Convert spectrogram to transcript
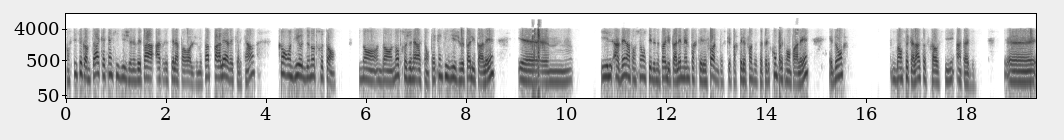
Donc si c'est comme ça, quelqu'un qui dit je ne vais pas adresser la parole, je ne vais pas parler avec quelqu'un, quand on dit de notre temps, dans, dans notre génération, quelqu'un qui dit je ne vais pas lui parler, euh, il avait l'intention aussi de ne pas lui parler même par téléphone, parce que par téléphone ça s'appelle complètement parler, et donc dans ce cas-là, ça sera aussi interdit euh,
